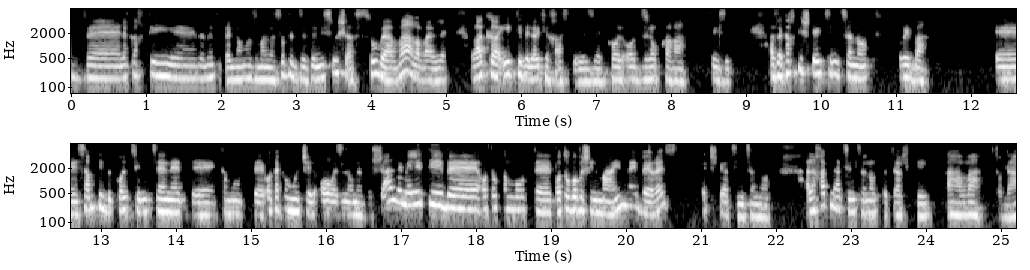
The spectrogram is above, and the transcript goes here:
ולקחתי אה, באמת את גם הזמן לעשות את זה. זה ניסוי שעשו בעבר, אבל רק ראיתי ולא התייחסתי לזה, כל עוד זה לא קרה פיזית. אז לקחתי שתי צנצנות ריבה, אה, שמתי בכל צנצנת אה, כמות, אותה כמות של אורז לא מבושל, ומילאתי באותו כמות, באותו גובה של מים, מי ברז, את שתי הצנצנות. על אחת מהצנצנות כתבתי אהבה, תודה,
